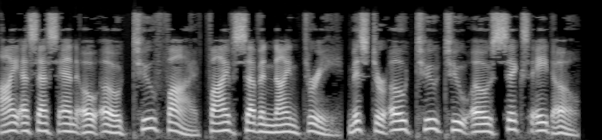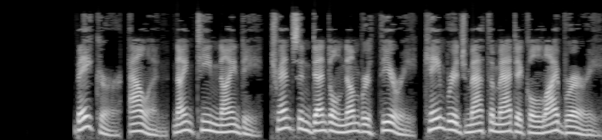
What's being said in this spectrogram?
ISSN 0025-5793 Mr. 02206880 Baker, Alan 1990, Transcendental Number Theory, Cambridge Mathematical Library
